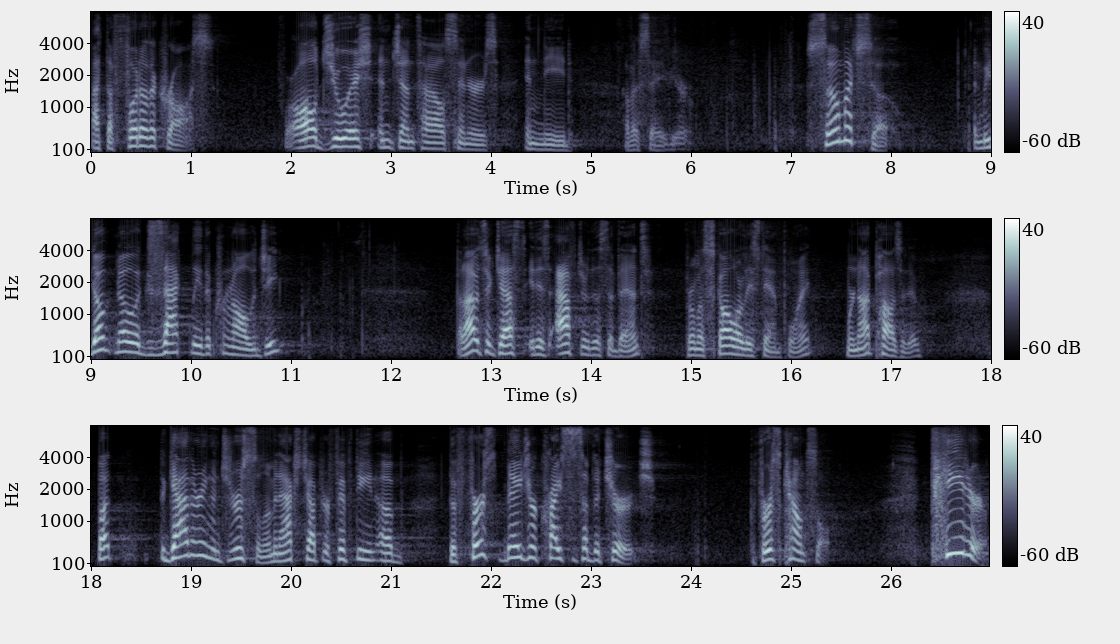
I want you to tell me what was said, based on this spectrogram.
at the foot of the cross for all Jewish and Gentile sinners in need of a Savior. So much so And we don't know exactly the chronology, but I would suggest it is after this event from a scholarly standpoint. We're not positive. But the gathering in Jerusalem in Acts chapter 15 of the first major crisis of the church, the first council, Peter,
